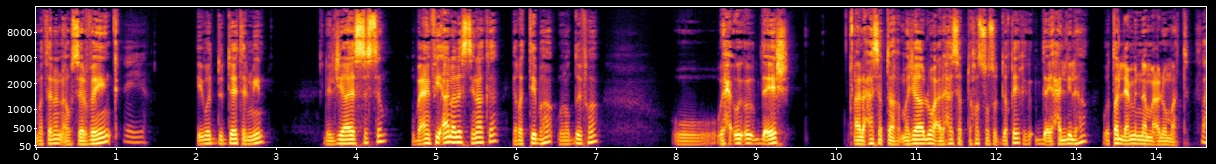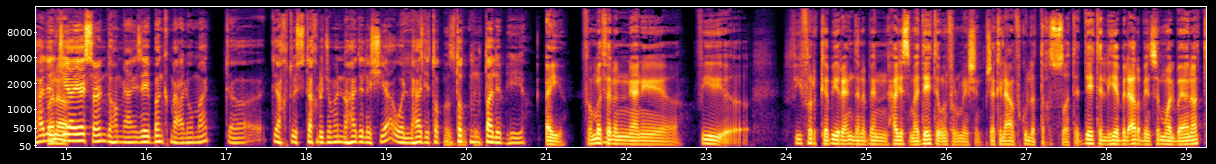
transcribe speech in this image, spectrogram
مثلا أو surveying أيوه يودوا ال data لمين؟ لل GIS system وبعدين في analyst هناك يرتبها وينظفها ويبدأ إيش على حسب مجاله على حسب تخصصه الدقيق يبدأ يحللها ويطلع منها معلومات فهل الجي آي إس عندهم يعني زي بنك معلومات آه، ياخذوا يستخرجوا منه هذه الأشياء ولا هذه. تنطلب هي؟ أيوه فمثلا يعني في في فرق كبير عندنا بين حاجة اسمها data و information بشكل عام في كل التخصصات. ال data اللي هي بالعربي نسموها البيانات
